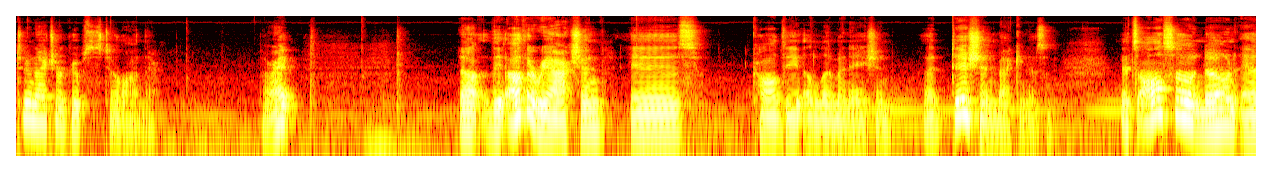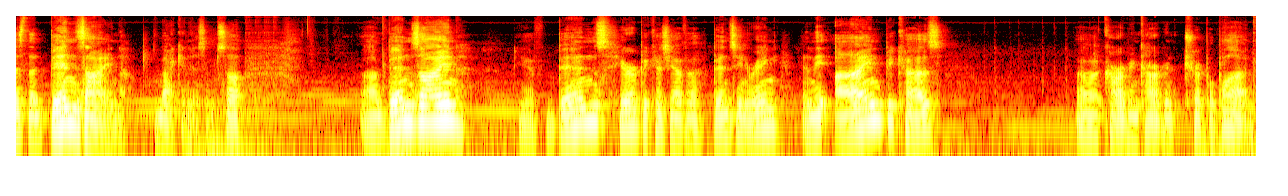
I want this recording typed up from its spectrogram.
two nitro groups still on there. All right. Now, the other reaction is called the elimination addition mechanism. It's also known as the benzyne mechanism. So uh, benzyne, you have benz here because you have a benzene ring, and the ine because of a carbon-carbon triple bond.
